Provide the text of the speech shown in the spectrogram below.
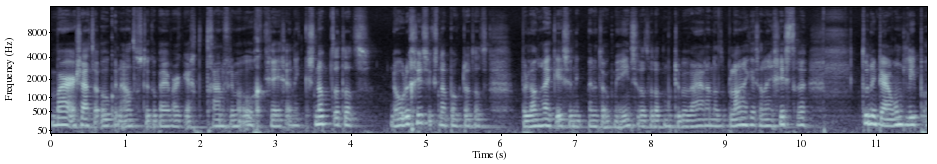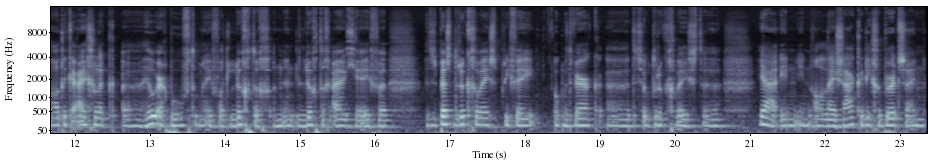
Maar er zaten ook een aantal stukken bij waar ik echt tranen van in mijn ogen kreeg. En ik snap dat dat nodig is. Ik snap ook dat dat belangrijk is. En ik ben het ook mee eens dat we dat moeten bewaren. En dat het belangrijk is. Alleen gisteren toen ik daar rondliep, had ik eigenlijk uh, heel erg behoefte om even wat luchtig, een, luchtig uitje even. Het is best druk geweest, privé, ook met werk. Uh, het is ook druk geweest uh, ja, in, in allerlei zaken die gebeurd zijn,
